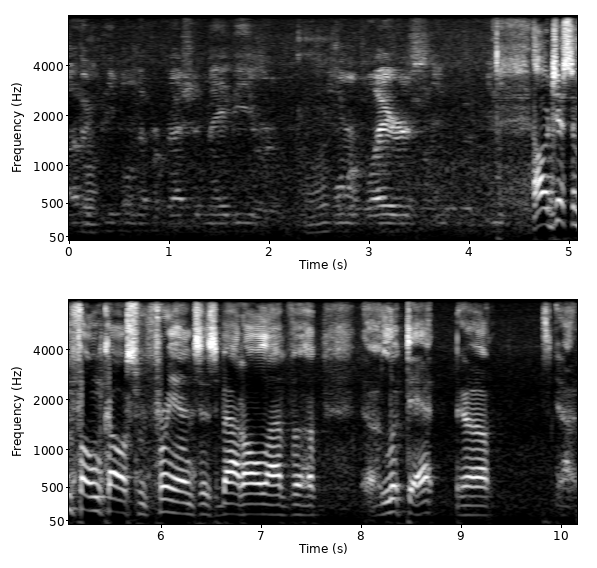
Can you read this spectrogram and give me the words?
other mm -hmm. people in the profession, maybe, or mm -hmm. former players? Oh, just some phone calls from friends is about all I've uh, uh looked at. Uh,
